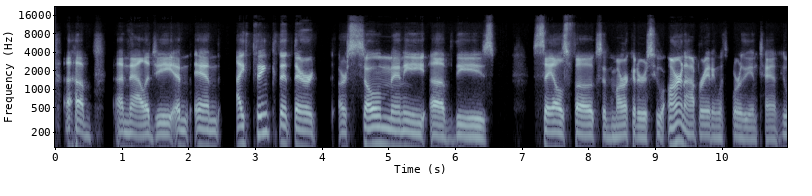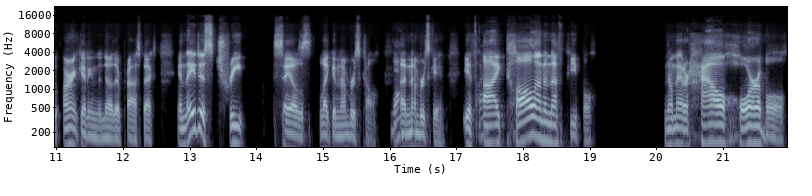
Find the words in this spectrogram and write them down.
um, analogy, and and I think that there are so many of these sales folks and marketers who aren't operating with worthy intent, who aren't getting to know their prospects, and they just treat sales like a numbers call, Yeah. a numbers game. If. I call on enough people no matter how horrible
